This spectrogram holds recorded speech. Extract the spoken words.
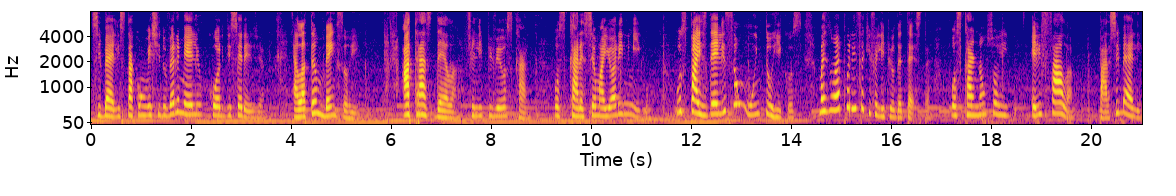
Cibele está com um vestido vermelho, cor de cereja. Ela também sorri. Atrás dela, Felipe vê Oscar. Oscar é seu maior inimigo. Os pais dele são muito ricos, mas não é por isso que Felipe o detesta. Oscar não sorri. Ele fala para Cibele.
